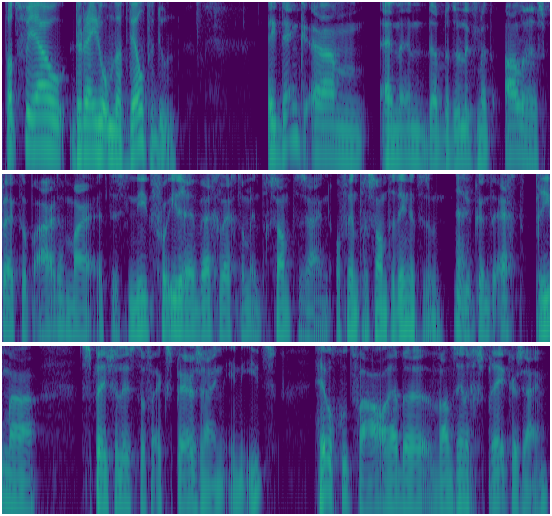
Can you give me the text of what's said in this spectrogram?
Wat is voor jou de reden om dat wel te doen? Ik denk, ehm, en, en dat bedoel ik met alle respect op aarde, maar het is niet voor iedereen weggelegd om interessant te zijn of interessante dingen te doen. Nee. Je kunt echt prima specialist of expert zijn in iets, heel goed verhaal hebben, waanzinnige spreker zijn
